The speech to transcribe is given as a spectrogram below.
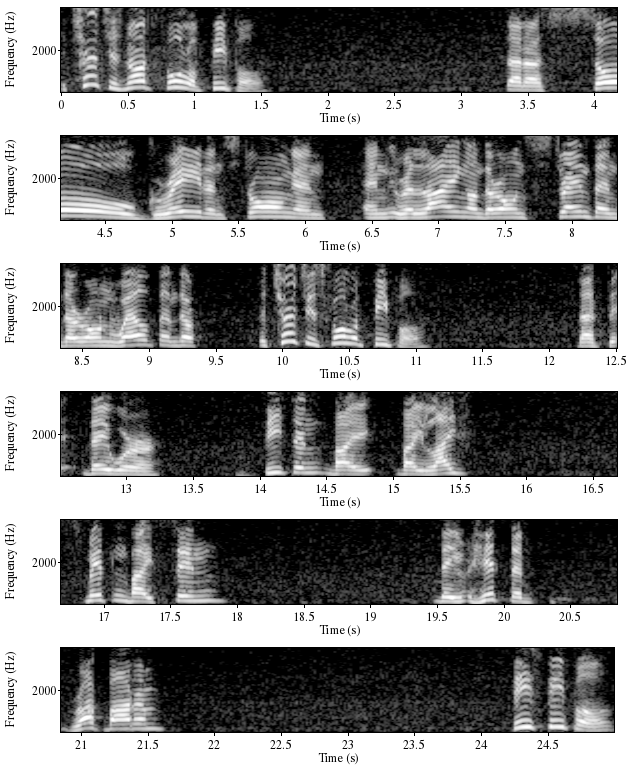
The church is not full of people that are so great and strong and, and relying on their own strength and their own wealth. And their, the church is full of people that they, they were beaten by, by life, smitten by sin. They hit the rock bottom. These people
